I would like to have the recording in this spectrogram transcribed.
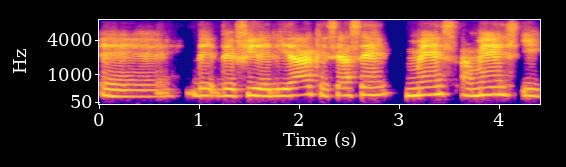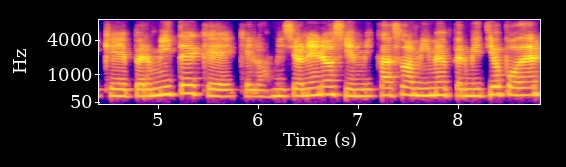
eh, de, de, fidelidad que se hace mes a mes y que permite que los misioneros, y en mi caso a mí me permitió poder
